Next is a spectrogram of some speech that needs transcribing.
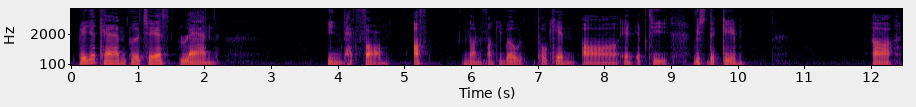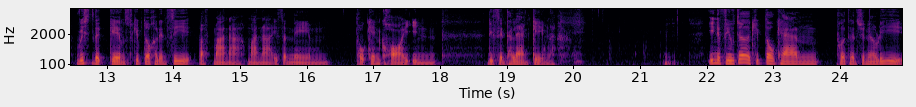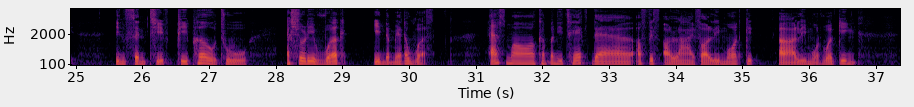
Player can purchase land in platform of non-fungible token or NFT which the game uh, which the game's cryptocurrency of Mana. Mana is a name token coin in Decentraland game. In the future, crypto can potentially incentive people to actually work in the metaverse. As more companies take their office online for remote uh, remote working,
